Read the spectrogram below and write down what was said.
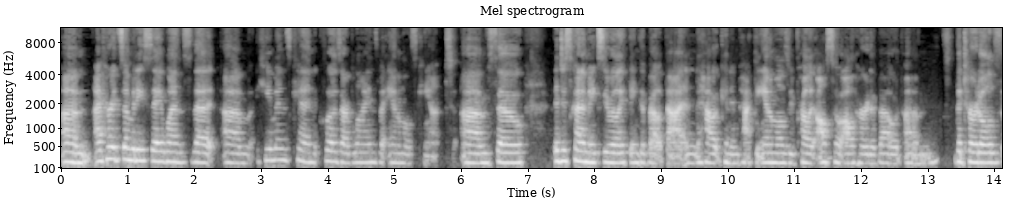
Um, I've heard somebody say once that um, humans can close our blinds, but animals can't. Um, so it just kind of makes you really think about that and how it can impact the animals. We've probably also all heard about the turtles.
